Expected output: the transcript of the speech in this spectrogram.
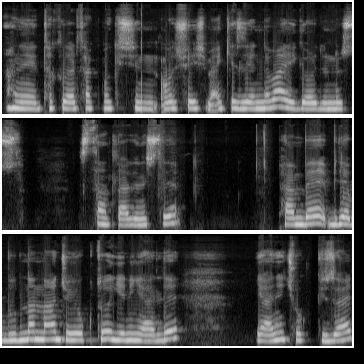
Hani takıları takmak için alışveriş merkezlerinde var ya gördüğünüz standlardan işte. Pembe bir de bundan daha önce yoktu yeni geldi. Yani çok güzel.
